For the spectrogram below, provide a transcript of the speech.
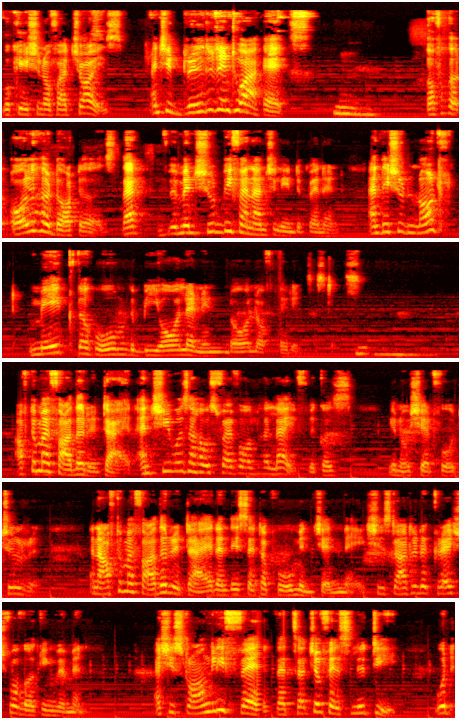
vocation of our choice. And she drilled it into our heads. Mm of her all her daughters that women should be financially independent and they should not make the home the be all and end all of their existence. Mm-hmm. After my father retired, and she was a housewife all her life because you know she had four children. And after my father retired and they set up home in Chennai, she started a creche for working women. As she strongly felt that such a facility would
